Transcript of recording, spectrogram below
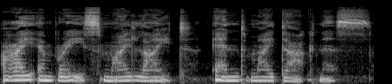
I embrace my light and my darkness.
